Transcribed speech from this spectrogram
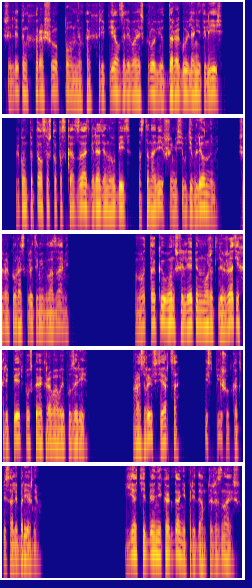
Шелепин хорошо помнил, как хрипел, заливаясь кровью, дорогой Леонид Ильич, как он пытался что-то сказать, глядя на убийц, остановившимися, удивленными, широко раскрытыми глазами. Вот так и он, Шелепин, может лежать и хрипеть, пуская кровавые пузыри. Разрыв сердца. И спишут, как списали Брежнева. «Я тебя никогда не предам, ты же знаешь.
